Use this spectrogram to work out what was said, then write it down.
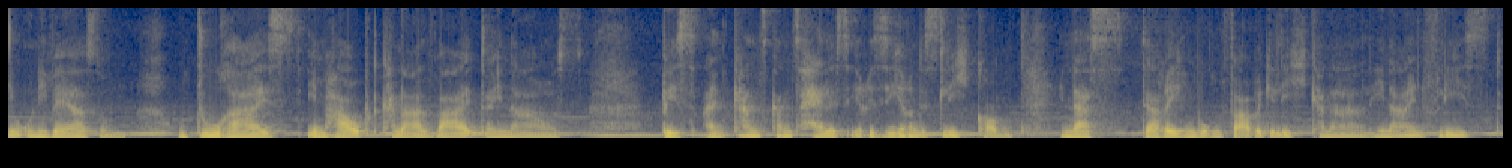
im Universum. Und du reist im Hauptkanal weiter hinaus, bis ein ganz, ganz helles, irisierendes Licht kommt, in das der regenbogenfarbige Lichtkanal hineinfließt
